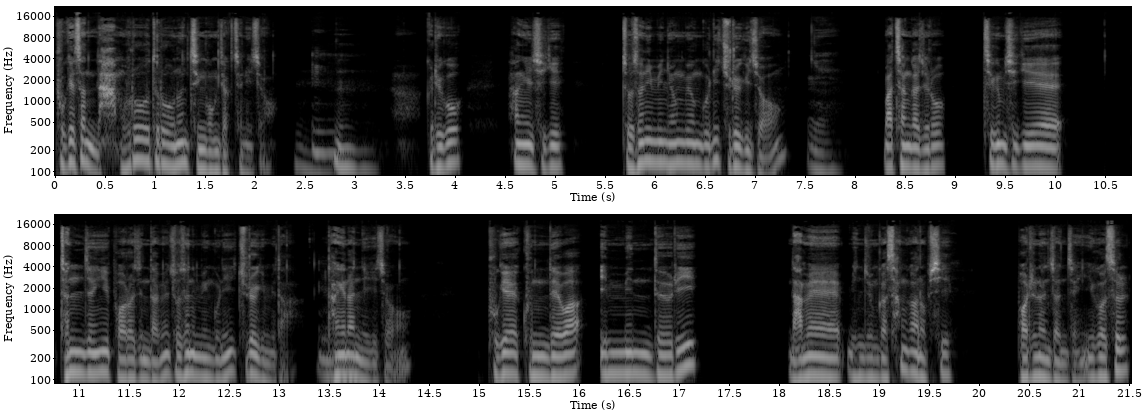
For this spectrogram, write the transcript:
북에서 남으로 들어오는 진공 작전이죠. 음. 음. 음. 그리고 항일 시기 조선인민혁명군이 주력이죠. 예. 마찬가지로 지금 시기에 전쟁이 벌어진다면 조선인민군이 주력입니다. 음. 당연한 얘기죠. 북의 군대와 인민들이 남의 민중과 상관없이 벌이는 전쟁 이것을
